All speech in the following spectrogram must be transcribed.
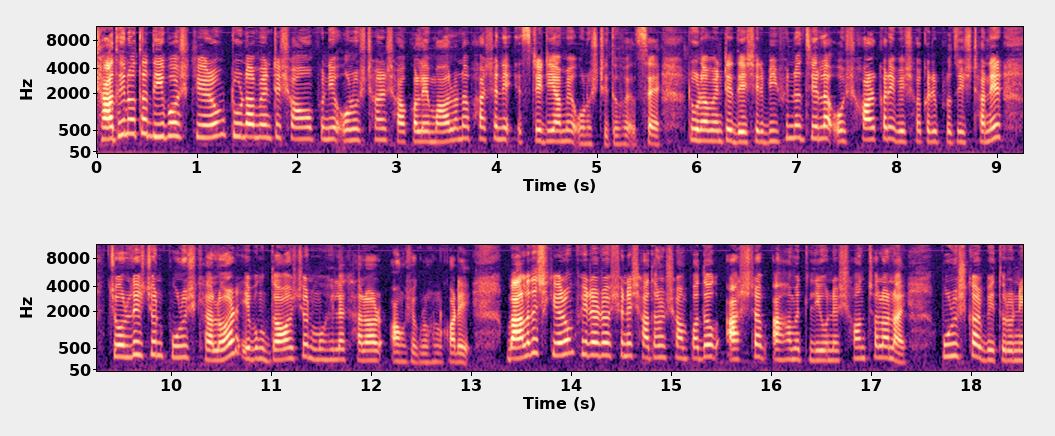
স্বাধীনতা দিবস কেরম টুর্নামেন্টের সমাপনী অনুষ্ঠান সকালে মাওলানা ভাসানী স্টেডিয়ামে অনুষ্ঠিত হয়েছে। টুর্নামেন্টে দেশের বিভিন্ন জেলা ও সরকারি বেসরকারি প্রতিষ্ঠানের চল্লিশ জন পুরুষ খেলোয়াড় এবং দশ জন মহিলা খেলোয়াড় অংশগ্রহণ করে। বাংলাদেশ কেরম ফেডারেশনের সাধারণ সম্পাদক আশরাফ আহমেদ লিওনের সঞ্চালনায় পুরস্কার বিতরণী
